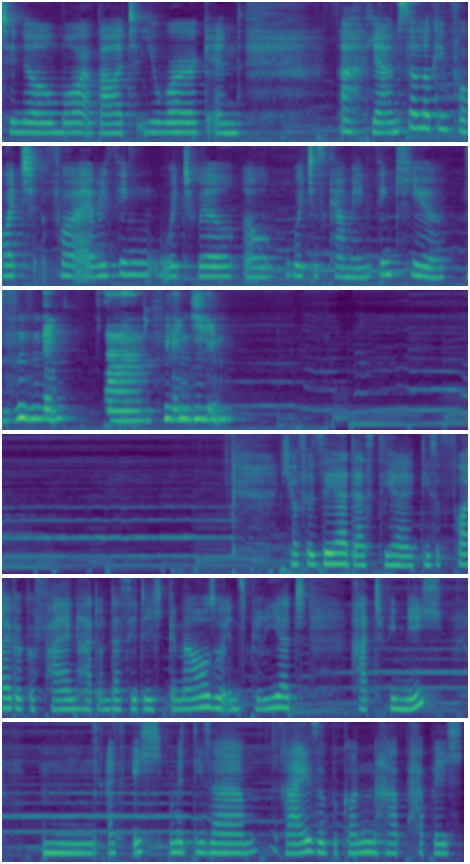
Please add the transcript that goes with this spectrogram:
to know more about your work and. Ah, yeah, I'm so looking forward for everything which will, oh, which is coming. Thank you. Thank, uh, thank you. Ich hoffe sehr, dass dir diese Folge gefallen hat und dass sie dich genauso inspiriert hat wie mich. Mm, als ich mit dieser Reise begonnen habe, habe ich,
